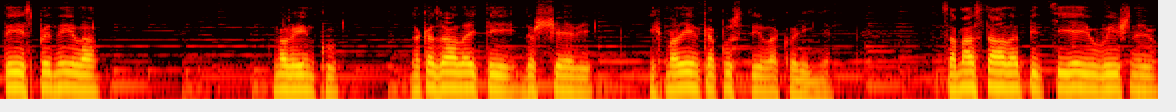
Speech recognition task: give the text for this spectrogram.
Ти спинила хмаринку, наказала йти дощеві, і хмаринка пустила коріння. Сама стала під тією вишнею,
